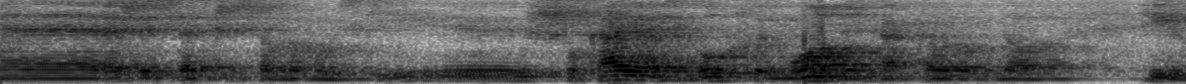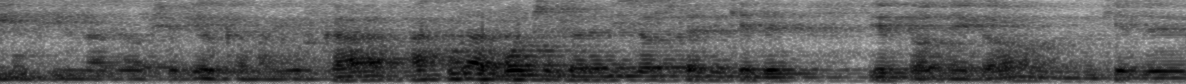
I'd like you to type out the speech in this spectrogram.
e, reżyser Krzysztof Robulski, y, szukając dwóch młodych aktorów do filmu, film nazywał się Wielka Majówka, akurat włączył telewizor wtedy, kiedy, wiem to od niego, kiedy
